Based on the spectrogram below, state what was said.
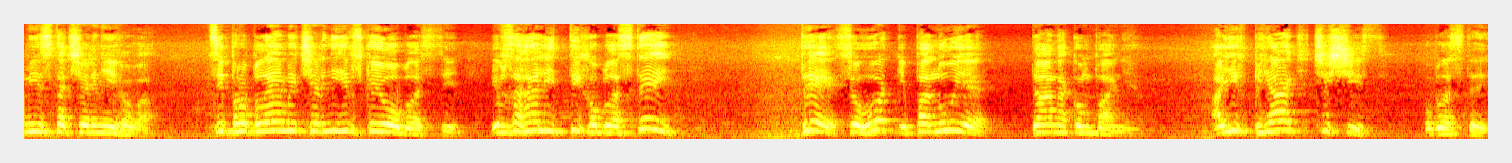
міста Чернігова. Ці проблеми Чернігівської області і взагалі тих областей, де сьогодні панує дана компанія. А їх 5 чи 6 областей,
